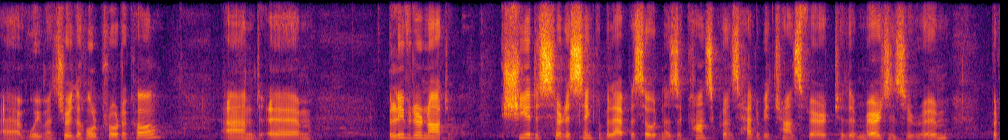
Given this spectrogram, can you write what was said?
Uh, we went through the whole protocol, and um, believe it or not, she had a sort of syncopal episode and as a consequence had to be transferred to the emergency room. But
